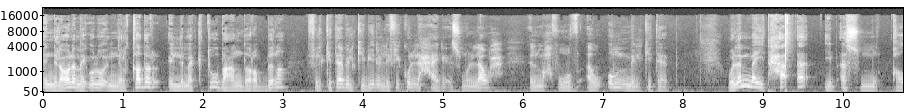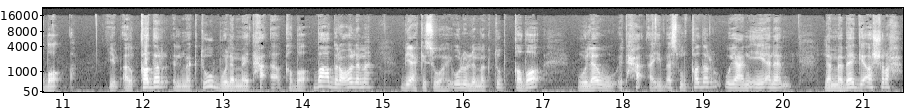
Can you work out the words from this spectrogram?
إن العلماء يقولوا إن القدر اللي مكتوب عند ربنا في الكتاب الكبير اللي فيه كل حاجة اسمه اللوح المحفوظ أو أم الكتاب. ولما يتحقق يبقى اسمه قضاء يبقى القدر المكتوب ولما يتحقق قضاء. بعض العلماء بيعكسوها يقولوا اللي مكتوب قضاء ولو اتحقق يبقى اسمه قدر ويعني إيه أنا لما باجي أشرح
